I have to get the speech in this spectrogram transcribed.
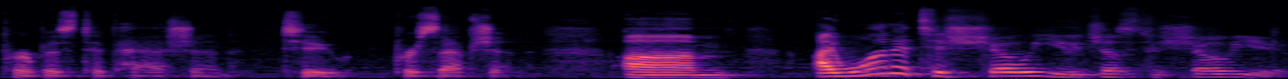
purpose to passion to perception. Um, I wanted to show you, just to show you,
